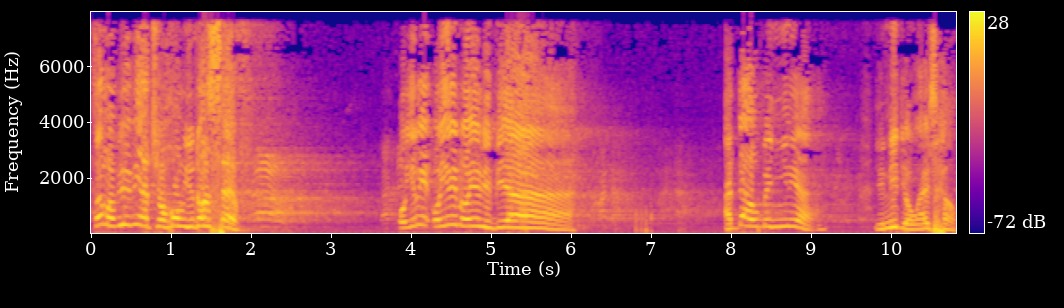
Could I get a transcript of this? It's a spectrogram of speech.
Some of you, even at your home, you don't serve. Oyiri, oyiri You need your wife's help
